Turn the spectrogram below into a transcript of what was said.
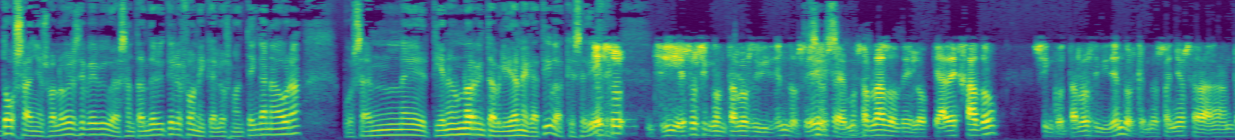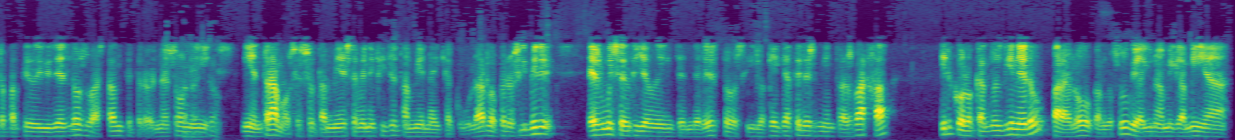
dos años valores de BBVA, Santander y Telefónica y los mantengan ahora, pues han, tienen una rentabilidad negativa, que se dice. Eso, sí, eso sin contar los dividendos. o sea, hemos hablado de lo que ha dejado sin contar los dividendos, que en dos años han repartido dividendos bastante, pero en eso ni, ni, entramos. Eso también, ese beneficio también hay que acumularlo. Pero sí, mire, es muy sencillo de entender esto. Si lo que hay que hacer es mientras baja, ir colocando el dinero para luego cuando sube. Hay una amiga mía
